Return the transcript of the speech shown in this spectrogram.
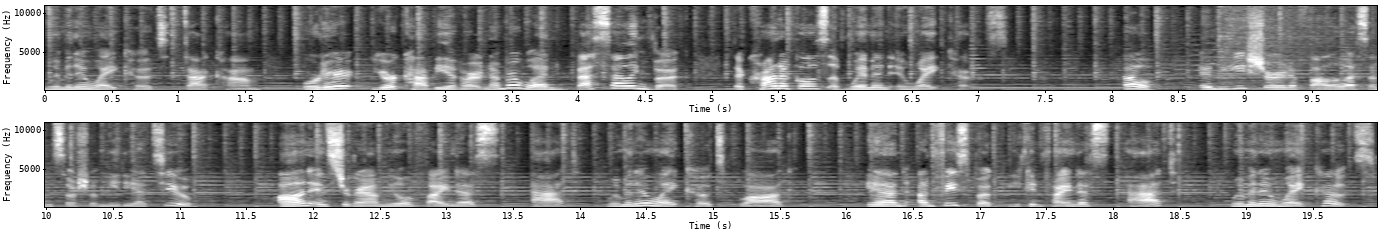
womeninwhitecoats.com, order your copy of our number one best selling book, The Chronicles of Women in White Coats. Oh, and be sure to follow us on social media too. On Instagram, you will find us at Women in White Coats blog, and on Facebook, you can find us at Women in White Coats.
